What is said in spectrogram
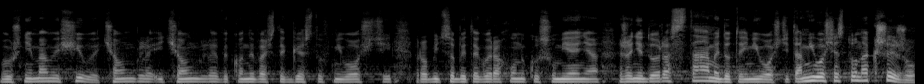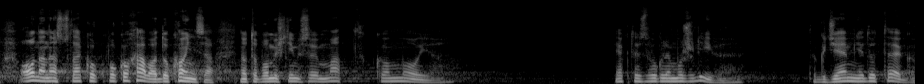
bo już nie mamy siły ciągle i ciągle wykonywać tych gestów miłości, robić sobie tego rachunku sumienia, że nie dorastamy do tej miłości. Ta miłość jest tu na krzyżu. Ona nas tak pokochała do końca. No to pomyślimy sobie, matko moja, jak to jest w ogóle możliwe? To gdzie mnie do tego?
